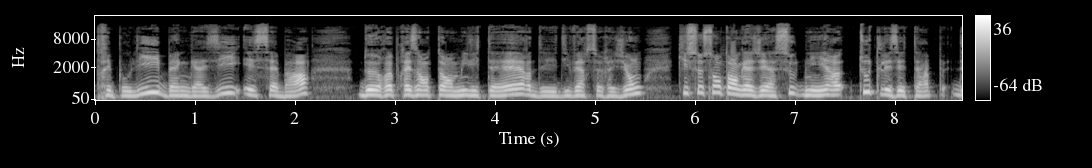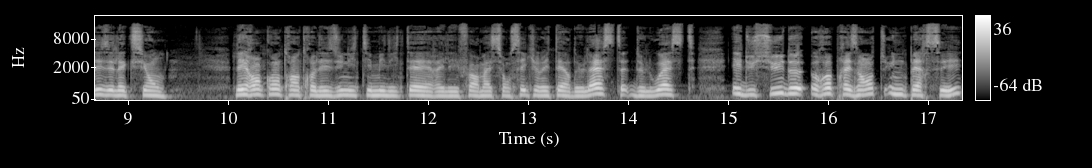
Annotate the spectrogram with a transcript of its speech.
Tripoli, Benghazi et Seba de représentants militaires des diverses régions qui se sont engagés à soutenir toutes les étapes des élections. Les rencontres entre les unités militaires et les formations sécuritaires de l'Est, de l'Ouest et du Sud représentent une percée.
